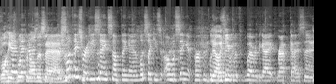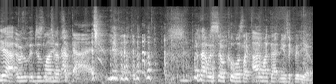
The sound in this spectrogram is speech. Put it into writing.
while he's Yeah, whooping all this ass. There's one thing where he's saying something and it looks like he's almost saying it perfectly. Yeah, like he with whatever the guy rap guy is saying. Yeah, it was, it just lined up. rap so- guys. but that was so cool. It's like I want that music video.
